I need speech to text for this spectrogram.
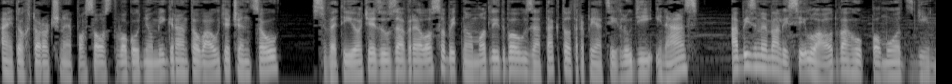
Aj tohto ročné posolstvo k dňu migrantov a utečencov Svetý Otec uzavrel osobitnou modlitbou za takto trpiacich ľudí i nás, aby sme mali silu a odvahu pomôcť im.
